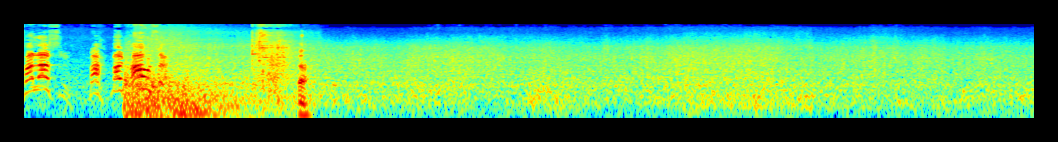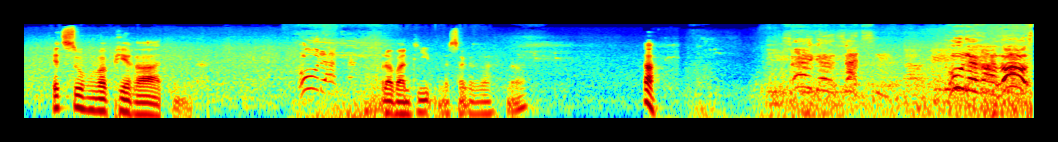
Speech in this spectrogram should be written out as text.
verlassen! Macht mal Pause! Jetzt suchen wir Piraten. Oder Banditen, besser gesagt, ne? Ah. Segel setzen! Ruderer, los!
